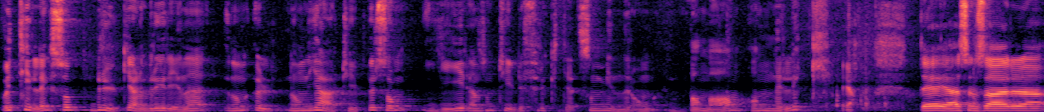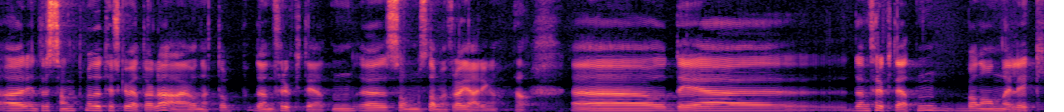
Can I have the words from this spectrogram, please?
Og I tillegg så bruker gjerne bryggeriene noen, øl, noen gjærtyper som gir en sånn tydelig fruktighet som minner om banan og nellik. Ja. Det jeg syns er, er interessant med det tyske hvetølet, er jo nettopp den fruktigheten eh, som stammer fra gjæringa. Ja. Eh, den fruktigheten, banan, nellik,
